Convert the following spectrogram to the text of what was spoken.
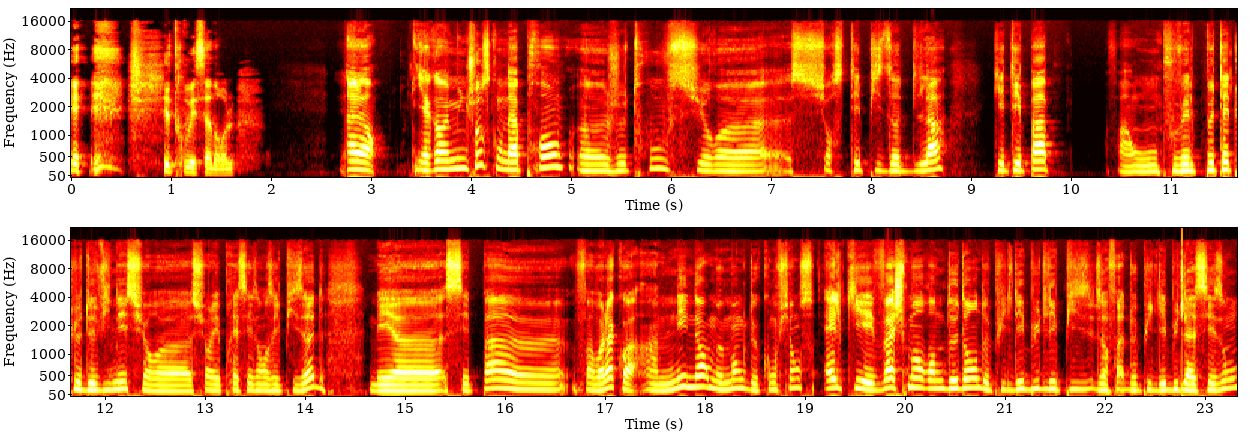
J'ai trouvé ça drôle. Alors, il y a quand même une chose qu'on apprend, euh, je trouve, sur, euh, sur cet épisode-là, qui était pas. On pouvait peut-être le deviner sur, euh, sur les précédents épisodes, mais euh, c'est pas. euh, Enfin voilà quoi, un énorme manque de confiance. Elle qui est vachement rentre dedans depuis le début de enfin depuis le début de la saison,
